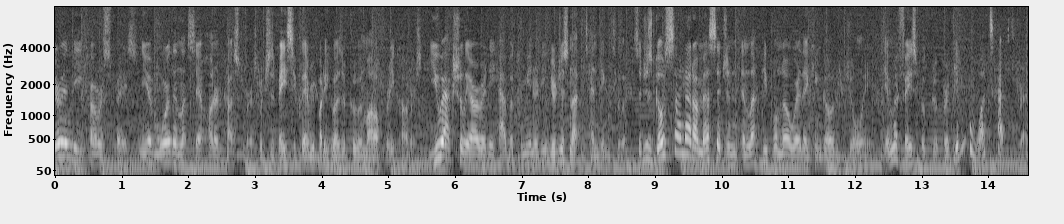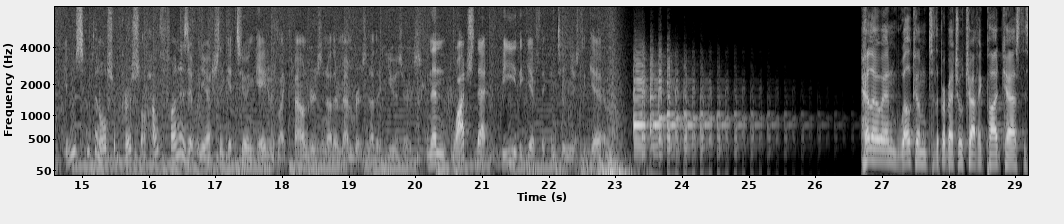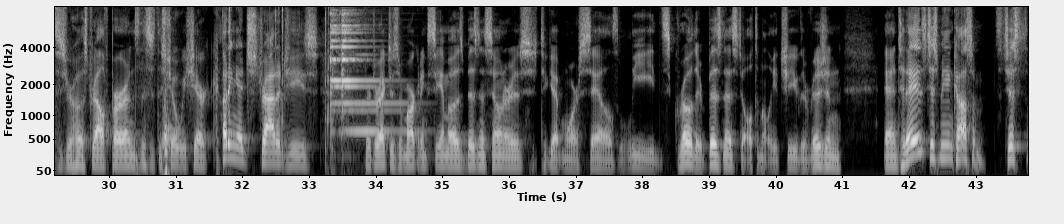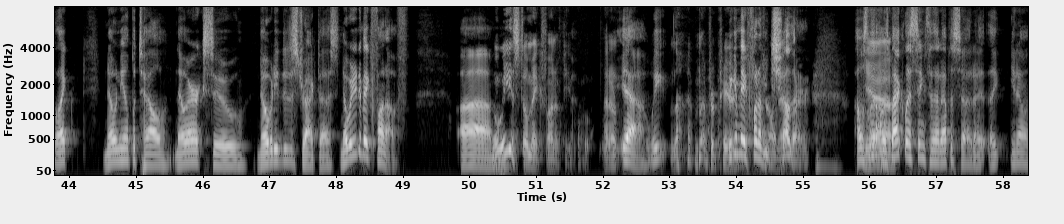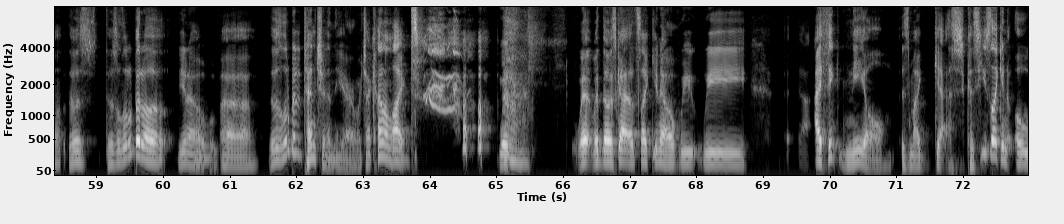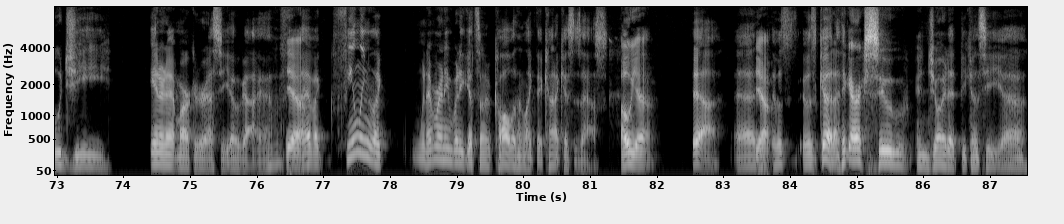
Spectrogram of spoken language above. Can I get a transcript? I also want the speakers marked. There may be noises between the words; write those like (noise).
Speaker 1: you're in the e-commerce space and you have more than let's say 100 customers which is basically everybody who has a proven model for e-commerce you actually already have a community. You're just not tending to it. So just go send out a message and, and let people know where they can go to join. Give them a facebook group or give them a whatsapp thread. Give them something ultra personal. How fun is it when you actually get to engage with like founders and other members and other users? And then watch that be the gift that continues to give
Speaker 2: Hello and welcome to the Perpetual Traffic Podcast. This is your host, Ralph Burns. This is the show we share cutting edge strategies for directors of marketing, CMOs, business owners to get more sales leads, grow their business to ultimately achieve their vision. And today it's just me and Kasim. It's just like no Neil Patel, no Eric Siu, nobody to distract us, nobody to make fun of.
Speaker 1: Um, well, we can still make fun of people. I don't.
Speaker 2: Yeah, we.
Speaker 1: I'm (laughs) not, I'm not prepared.
Speaker 2: We can make fun of each other. Way. I was yeah. I was back listening to that episode. I like you know there was there was a little bit of you know uh, there was a little bit of tension in the air, which I kind of liked. (laughs) with, with with those guys, it's like you know we we I think Neil is my guess because he's like an OG internet marketer SEO guy. I have, yeah, I have a feeling like whenever anybody gets on a call with him, like they kind of kiss his ass.
Speaker 1: Oh yeah,
Speaker 2: yeah and yeah. it was it was good. I think Eric Siu enjoyed it because he uh,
